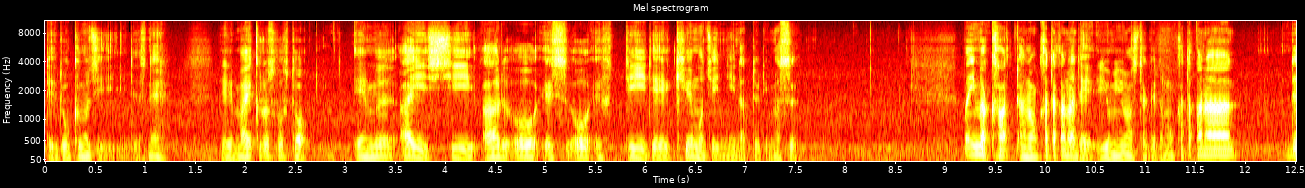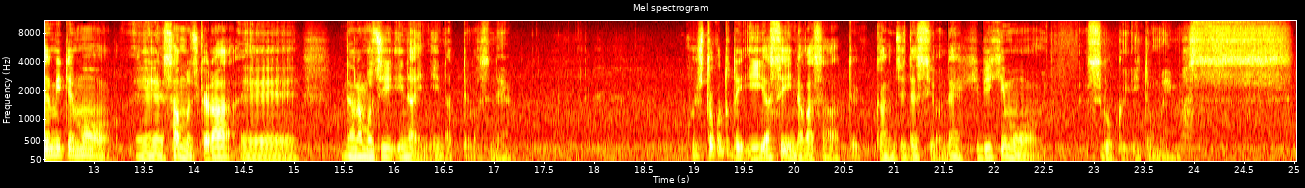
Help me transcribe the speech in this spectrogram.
で6文字ですね、えー、マイクロソフト MICROSOFT で9文字になっております、まあ、今かあのカタカナで読みましたけどもカタカナで見ても、えー、3文字から、えー、7文字以内になってますね。これ一言で言いやすい長さっていう感じですよね。響きもすごくいいと思います、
